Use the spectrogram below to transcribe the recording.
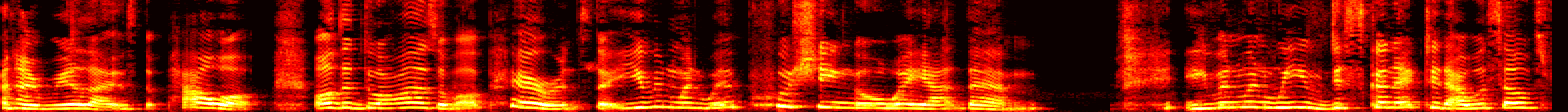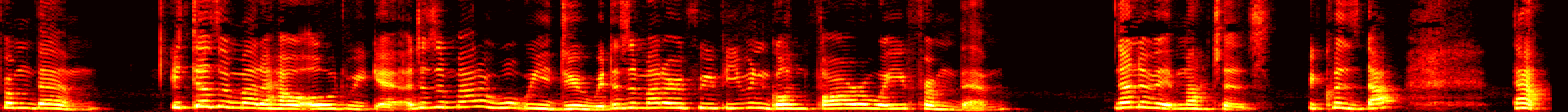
And I realized the power of the du'as of our parents that even when we're pushing away at them, even when we've disconnected ourselves from them, it doesn't matter how old we get. It doesn't matter what we do. It doesn't matter if we've even gone far away from them. None of it matters because that that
